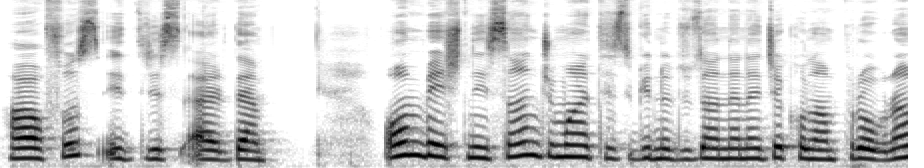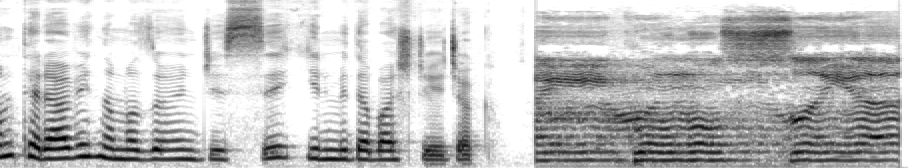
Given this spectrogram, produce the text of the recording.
Hafız İdris Erdem. 15 Nisan Cumartesi günü düzenlenecek olan program teravih namazı öncesi 20'de başlayacak. عليكم الصيام.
